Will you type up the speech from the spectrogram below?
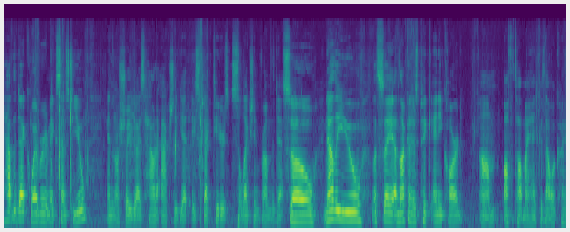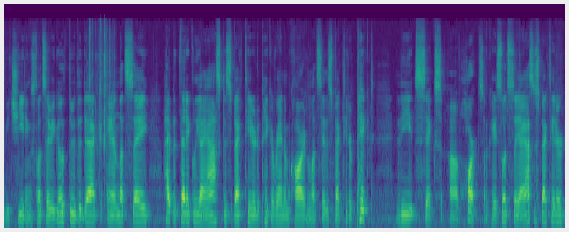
have the deck however it makes sense to you, and then I'll show you guys how to actually get a spectator's selection from the deck. So now that you, let's say I'm not going to just pick any card um, off the top of my head because that would kind of be cheating. So let's say we go through the deck, and let's say hypothetically I asked a spectator to pick a random card, and let's say the spectator picked the six of hearts. Okay, so let's say I asked the spectator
